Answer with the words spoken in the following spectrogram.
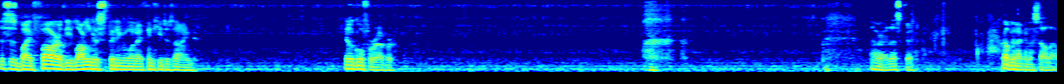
This is by far the longest spinning one I think he designed. It'll go forever. All right, that's good. Probably not going to sell that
